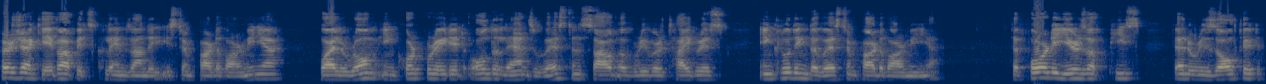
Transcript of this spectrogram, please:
Persia gave up its claims on the eastern part of Armenia, while Rome incorporated all the lands west and south of river Tigris, including the western part of Armenia. The 40 years of peace that resulted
